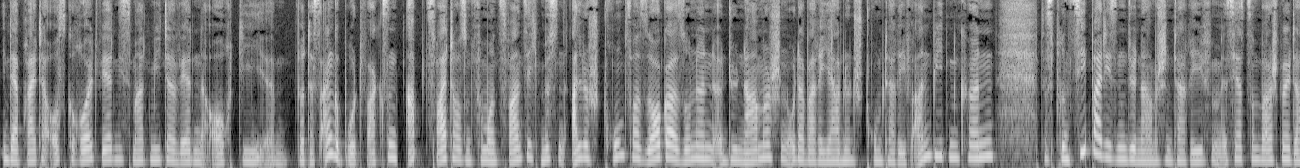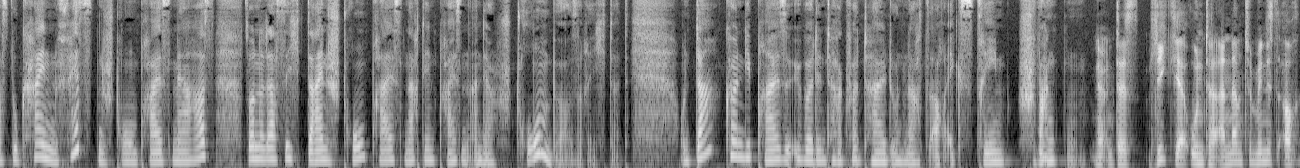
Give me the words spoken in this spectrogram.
in der Breite ausgerollt werden, die Smart Meter werden auch die, ähm, wird das Angebot wachsen. Ab 2025 müssen alle Stromversorger so einen dynamischen oder variablen Stromtarif anbieten können. Das Prinzip bei diesen dynamischen Tarifen ist ja zum Beispiel, dass du keinen festen Strompreis mehr hast, sondern dass sich dein Strompreis nach den Preisen an der Strombörse richtet. Und da können die Preise über den Tag verteilt und nachts auch extrem schwanken. Ja, und das liegt ja unter anderem zumindest auch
